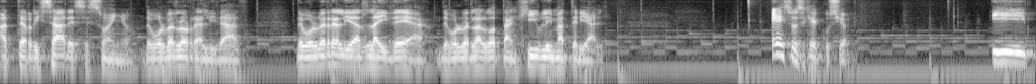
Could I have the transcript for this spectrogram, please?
aterrizar ese sueño, de volverlo realidad, de volver realidad la idea, de volverlo algo tangible y material. Eso es ejecución. Y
